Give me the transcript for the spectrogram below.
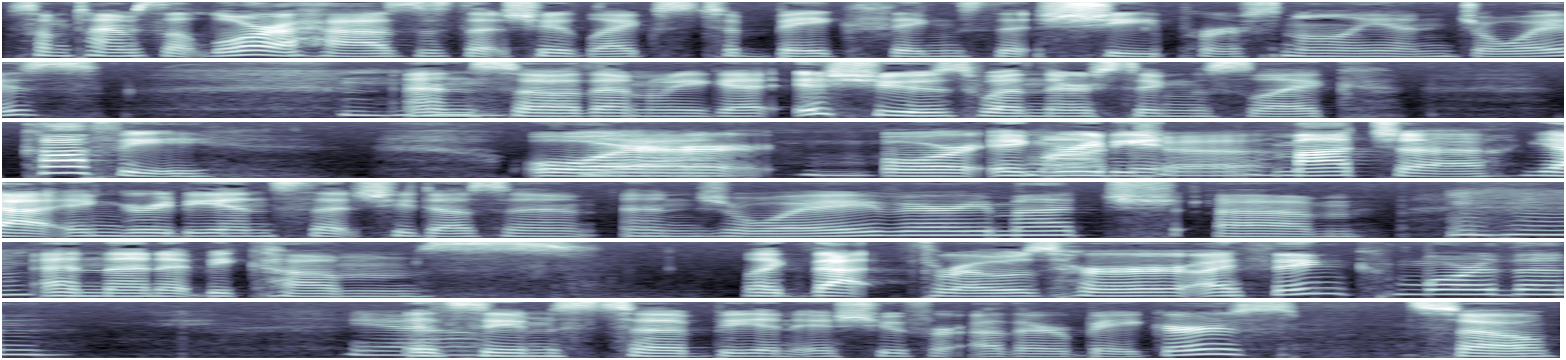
sometimes that Laura has is that she likes to bake things that she personally enjoys. Mhm. And so then we get issues when there's things like coffee or Yeah. or ingredient Matcha. matcha. Yeah, ingredients that she doesn't enjoy very much. Um Mhm. and then it becomes like that throws her, I think, more than Yeah. it seems to be an issue for other bakers. So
